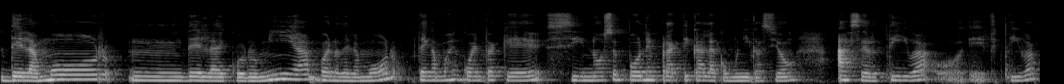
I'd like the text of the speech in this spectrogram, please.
del amor, mm, de la economía, bueno, del amor, tengamos en cuenta que si no se pone en práctica la comunicación asertiva o efectiva,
